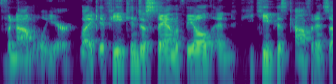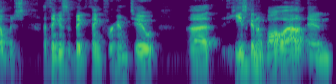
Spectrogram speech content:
phenomenal year. Like if he can just stay on the field and he keep his confidence up, which I think is a big thing for him too. Uh, he's going to ball out, and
